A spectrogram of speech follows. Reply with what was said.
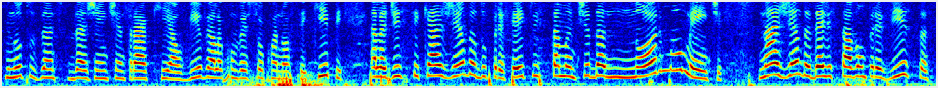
minutos antes da gente entrar aqui ao vivo, ela conversou com a nossa equipe, ela disse que a agenda do prefeito está mantida normalmente. Na agenda dele estavam previstas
